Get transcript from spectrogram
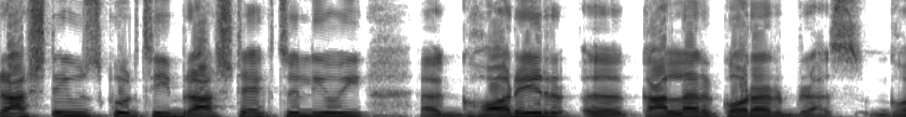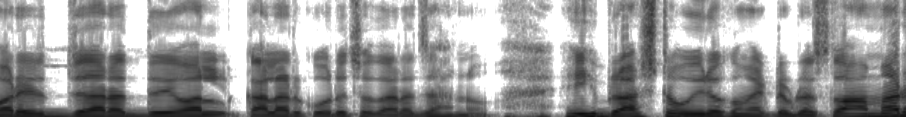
ব্রাশটা ইউজ করছি, এই ব্রাশটা অ্যাকচুয়ালি ওই ঘরের কালার করার ব্রাশ ঘরের যারা দেওয়াল কালার করেছ তারা জানো, এই ব্রাশটা ওই রকম একটা ব্রাশ তো আমার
